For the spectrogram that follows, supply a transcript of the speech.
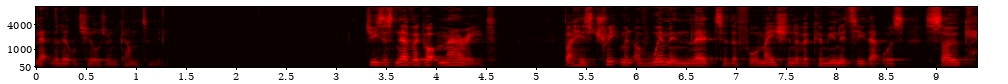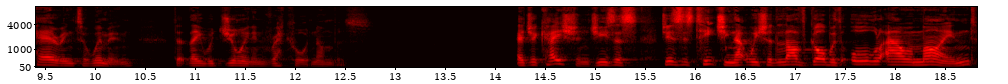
Let the little children come to me. Jesus never got married, but his treatment of women led to the formation of a community that was so caring to women that they would join in record numbers. Education, Jesus, Jesus' teaching that we should love God with all our mind,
